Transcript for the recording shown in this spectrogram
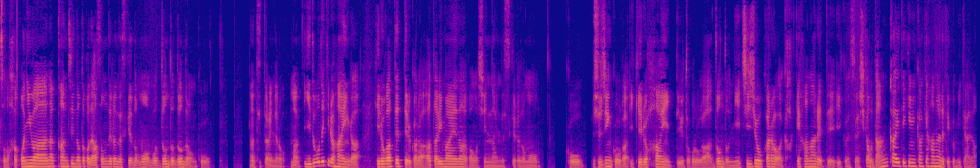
その箱庭な感じのとこで遊んでるんですけれどももうどんどんどんどんこう何て言ったらいいんだろう。まあ移動できる範囲が広がってってるから当たり前なのかもしれないんですけれどもこう主人公が行ける範囲っていうところがどんどん日常からはかけ離れていくんですね。しかも段階的にかけ離れていくみたいな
